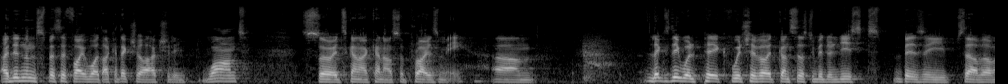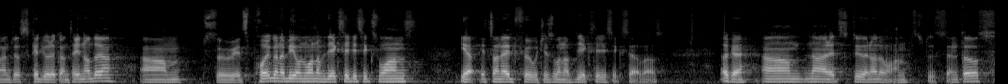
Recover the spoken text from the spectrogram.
I didn't specify what architecture I actually want, so it's gonna kind of surprise me. Um, LXD will pick whichever it considers to be the least busy server and just schedule a container there. Um, so it's probably going to be on one of the x86 ones. Yeah, it's on Edfu, which is one of the x86 servers. Okay, um, now let's do another one. Let's do CentOS.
